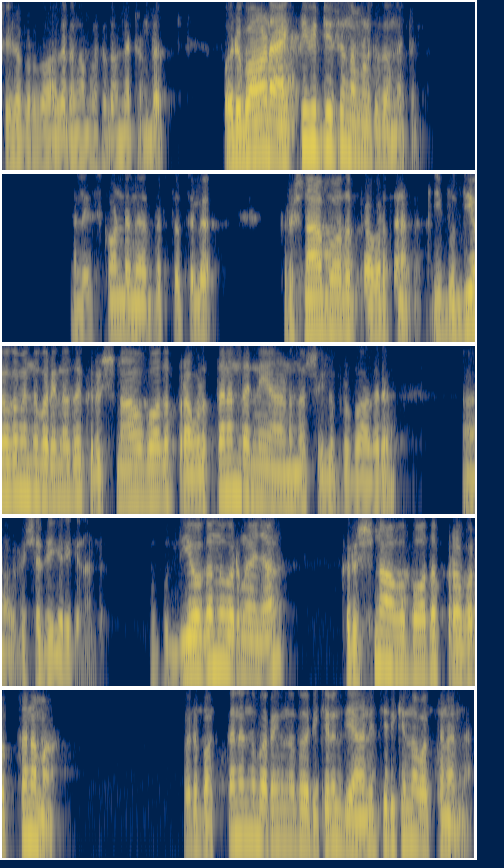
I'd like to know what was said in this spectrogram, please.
ശീലപ്രഭാതർ നമ്മൾക്ക് തന്നിട്ടുണ്ട്. ഒരുപാട് ആക്ടിവിറ്റീസ് നമ്മൾക്ക് തന്നിട്ടുണ്ട്. അല്ല? ഇസ്കോണിന്റെ നേതൃത്വത്തിൽ കൃഷ്ണാബോധ പ്രവർത്തനം. ഈ ബുദ്ധിയോഗം എന്ന് പറയുന്നത് കൃഷ്ണാവബോധ പ്രവർത്തനം തന്നെയാണെന്ന് ശീലപ്രഭാതർ വിശദീകരിക്കുന്നുണ്ട്. ബുദ്ധിയോഗം എന്ന് പറഞ്ഞു കഴിഞ്ഞാൽ കൃഷ്ണ അവബോധ പ്രവർത്തനമാണ്. ഒരു ഭക്തൻ എന്ന് പറയുന്നത് ഒരിക്കലും ധ്യാനിച്ചിരിക്കുന്ന ഭക്തനല്ല.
